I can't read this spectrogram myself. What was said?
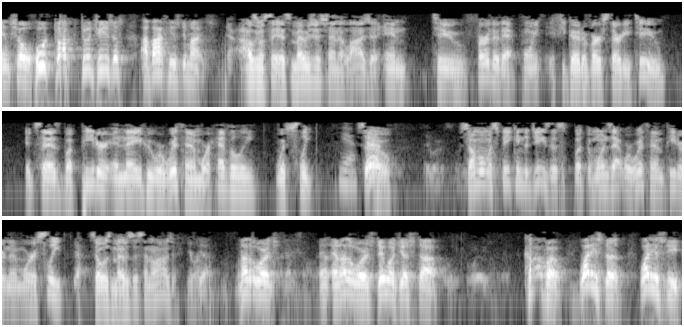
And so, who talked to Jesus about his demise? I was going to say it's Moses and Elijah. And to further that point, if you go to verse 32, it says, But Peter and they who were with him were heavily with sleep. Yeah. So Yeah. someone was speaking to Jesus, but the ones that were with him, Peter and them, were asleep. Yeah. So it was Moses and Elijah. You're right. Yeah. In other words, in, in other words, they were just uh, cover. What is the what is the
